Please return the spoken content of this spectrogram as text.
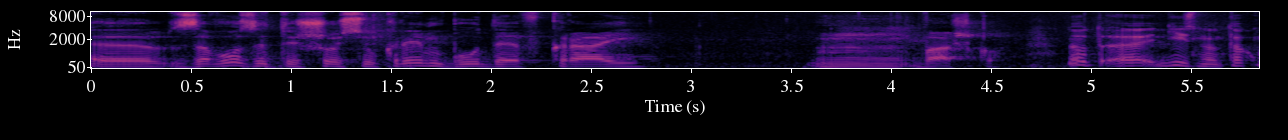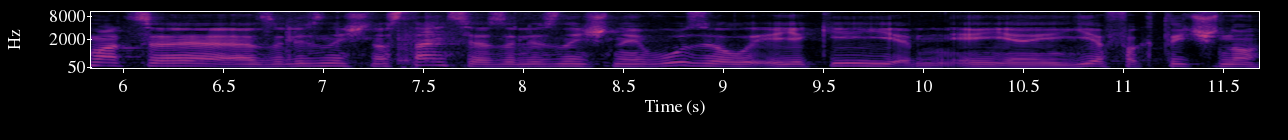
е, завозити щось у Крим буде вкрай важко. Ну, от, е, дійсно, Токмак це залізнична станція, залізничний вузол, який е, є фактично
